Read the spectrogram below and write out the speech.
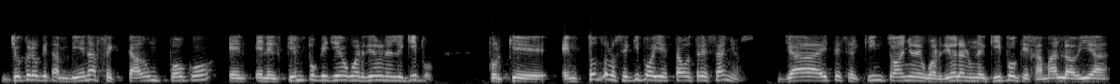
yo creo que también ha afectado un poco en, el tiempo que lleva Guardiola en el equipo, porque en todos los equipos ha estado tres años. Ya este es el quinto año de Guardiola en un equipo que jamás lo había,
